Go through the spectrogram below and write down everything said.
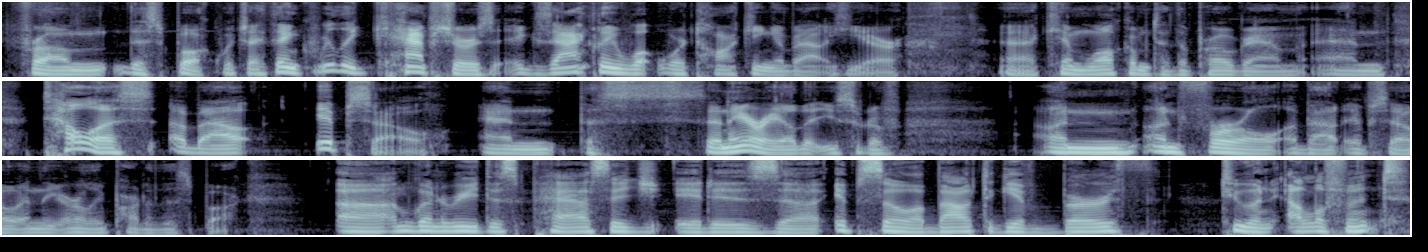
from this book, which I think really captures exactly what we're talking about here. Uh, Kim, welcome to the program and tell us about Ipso and the scenario that you sort of un- unfurl about Ipso in the early part of this book. Uh, I'm going to read this passage. It is uh, Ipso about to give birth to an elephant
